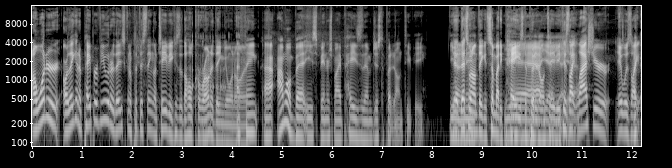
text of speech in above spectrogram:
I wonder, are they going to pay per view it, or are they just going to put this thing on TV because of the whole Corona thing going on? I think I I'm gonna bet or somebody pays them just to put it on TV. You yeah, that's I what? I'm thinking. Somebody pays to put it on yeah, TV yeah, because, like yeah. last year, it was like,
